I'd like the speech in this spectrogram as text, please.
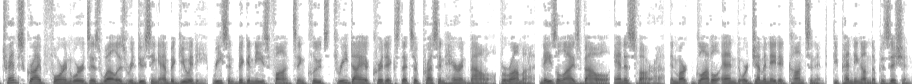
transcribe foreign words as well as reducing ambiguity, recent Buginese fonts includes three diacritics that suppress inherent vowel virama, nasalize vowel anusvara, and mark glottal end or geminated consonant, depending on the position.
